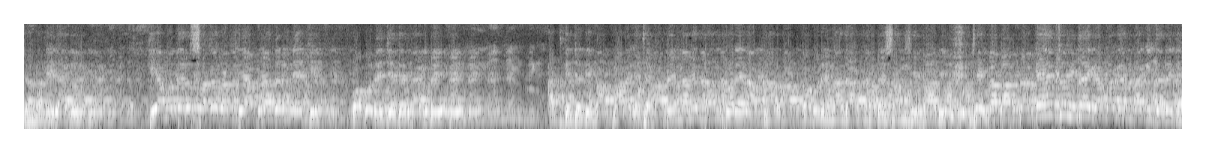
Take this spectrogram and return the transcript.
জননী রাগু কিয়ামতের সকাল অবধি আপনাদের নেকি কবরে যেতে থাকবে। আজকে যদি বাপ মারা গেছে, বাপের নামে দান করেন, আপনার বাপ কবরে না যাক কবে শান্তি পাবি। যেই বাপ আপনাকে জমি জায়গা, বাগান, বাগিচা রেখে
